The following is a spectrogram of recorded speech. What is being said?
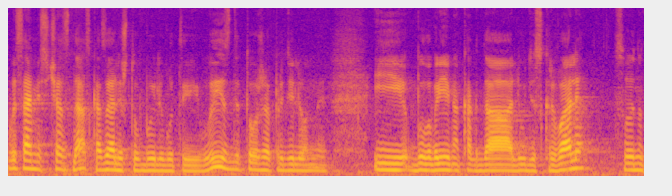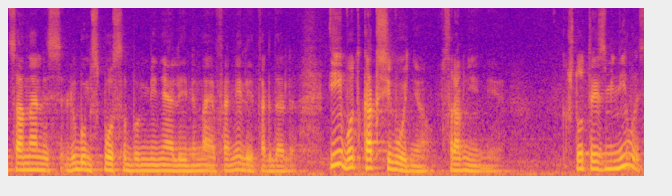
Вы сами сейчас, да, сказали, что были вот и выезды тоже определенные. И было время, когда люди скрывали свою национальность, любым способом меняли имена и фамилии и так далее. И вот как сегодня в сравнении – что-то изменилось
